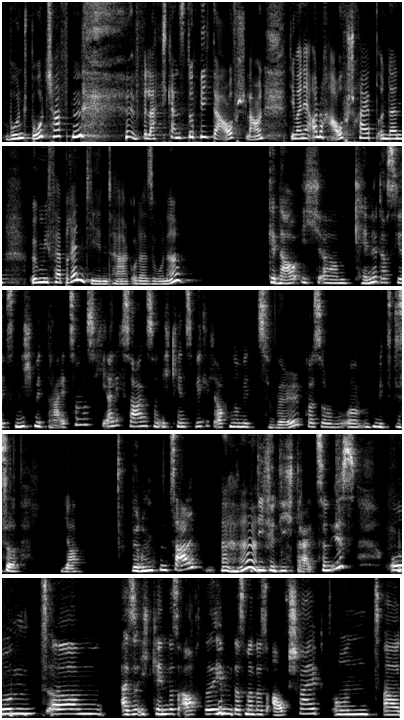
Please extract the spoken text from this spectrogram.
Wunschbotschaften, vielleicht kannst du mich da aufschlauen, die man ja auch noch aufschreibt und dann irgendwie verbrennt jeden Tag oder so, ne? Genau, ich ähm, kenne das jetzt nicht mit 13, muss ich ehrlich sagen, sondern ich kenne es wirklich auch nur mit 12, also äh, mit dieser, ja, berühmten Zahl, Aha. die für dich 13 ist. Und ähm, also ich kenne das auch eben, dass man das aufschreibt und äh,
